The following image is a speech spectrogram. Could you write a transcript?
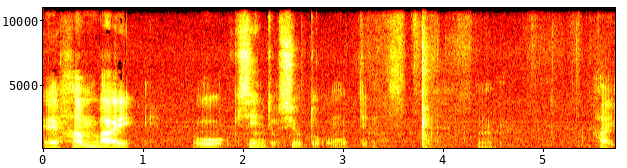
えー、販売をきちんとしようと思っています。うん、はい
